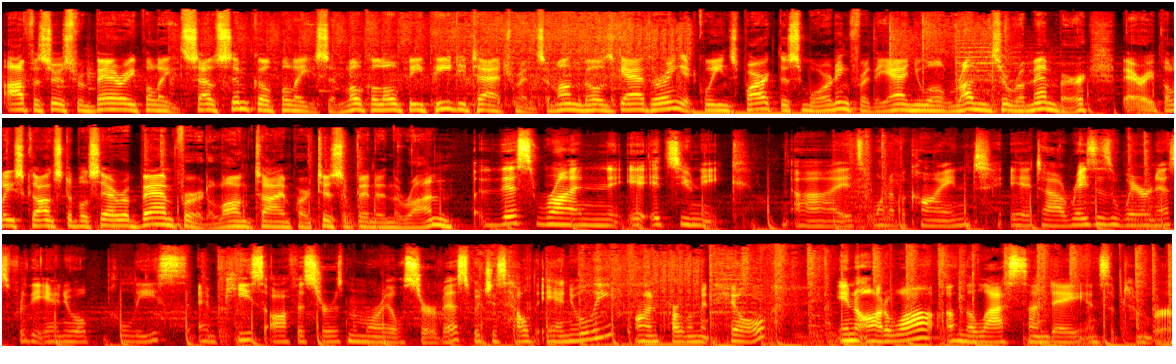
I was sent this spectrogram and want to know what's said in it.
Officers from Barrie Police, South Simcoe Police, and local OPP detachments among those gathering at Queen's Park this morning for the annual Run to Remember. Barrie Police Constable Sarah Bamford, a longtime participant in the run. This run, it's unique. Uh, it's one of a kind. It uh, raises awareness for the annual Police and Peace Officers Memorial Service, which is held annually on Parliament Hill in Ottawa on the last Sunday in September.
